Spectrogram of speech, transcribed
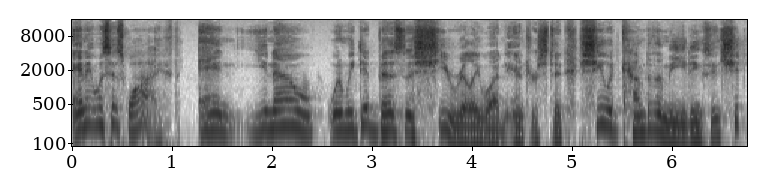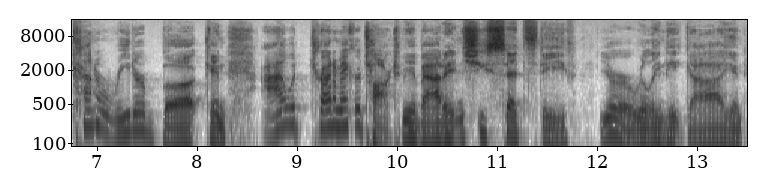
and it was his wife. And, you know, when we did business, she really wasn't interested. She would come to the meetings and she'd kind of read her book, and I would try to make her talk to me about it. And she said, Steve, you're a really neat guy. And,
